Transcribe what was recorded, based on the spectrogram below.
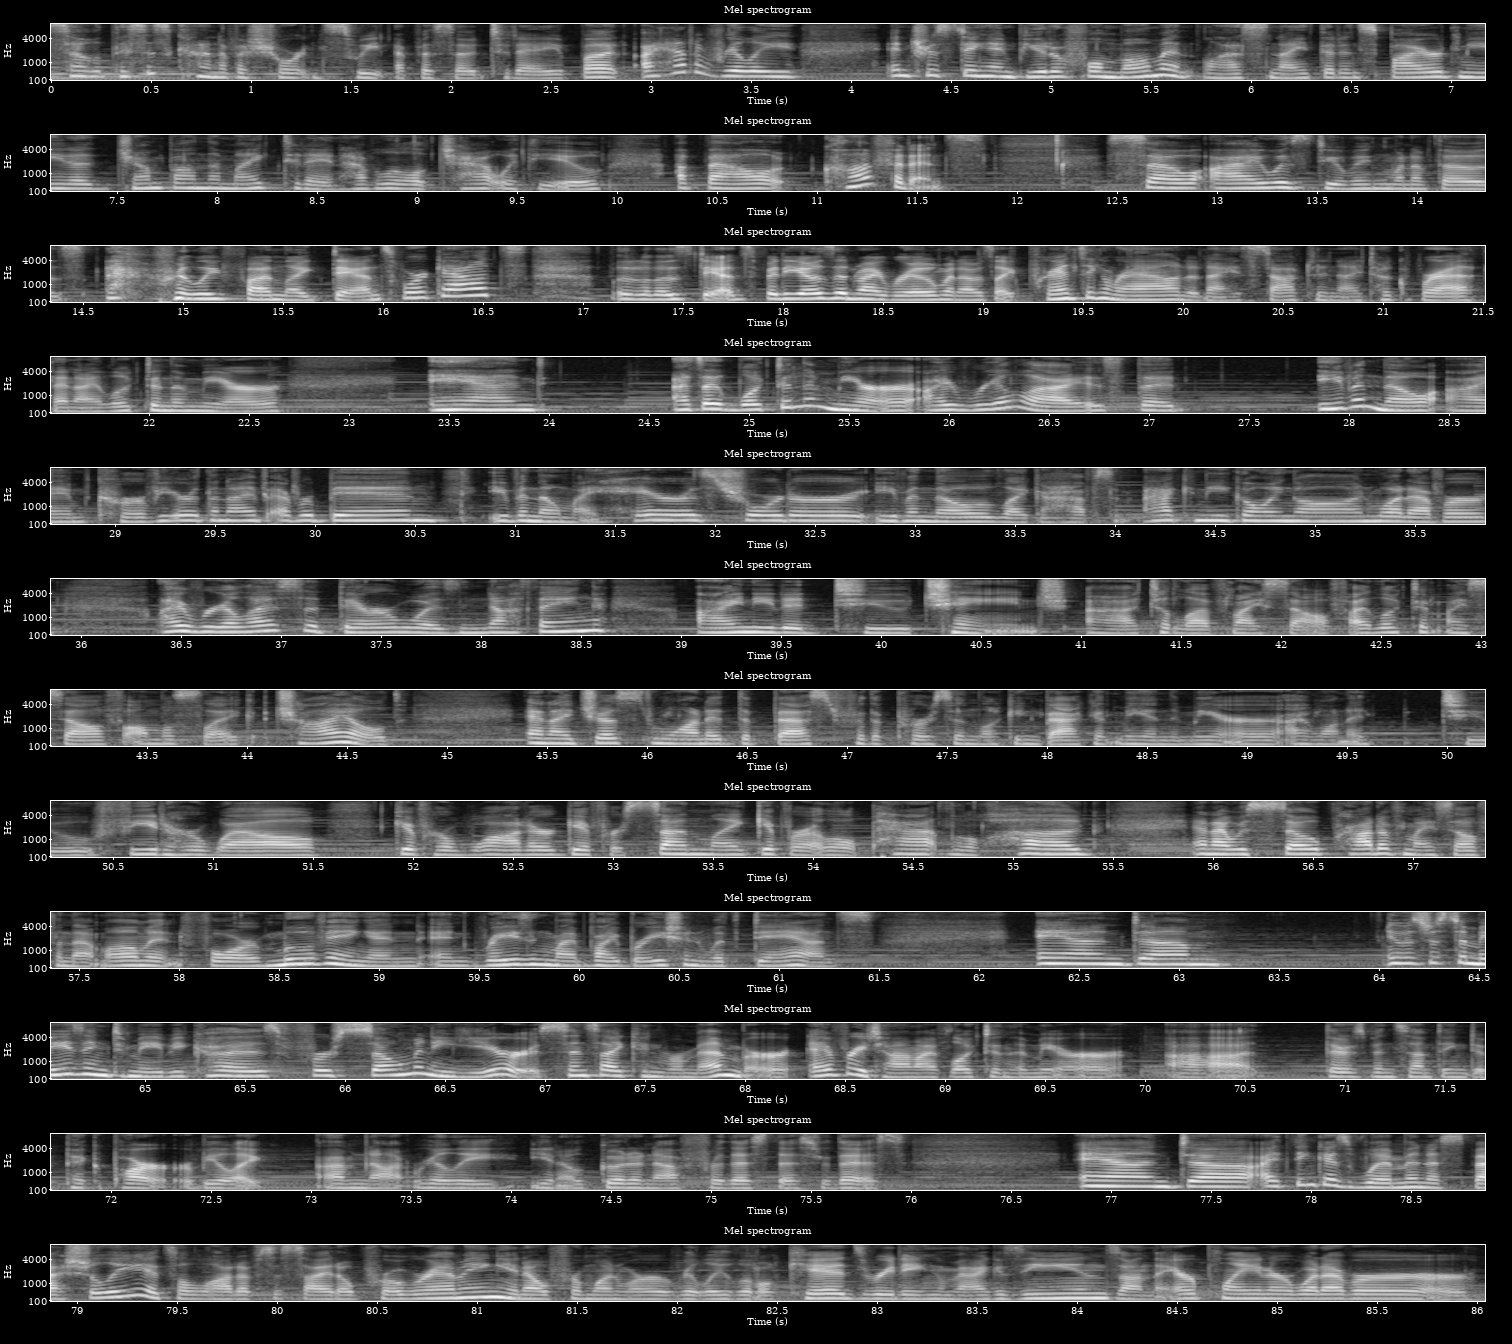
So, this is kind of a short and sweet episode today, but I had a really interesting and beautiful moment last night that inspired me to jump on the mic today and have a little chat with you about confidence. So, I was doing one of those really fun, like dance workouts, one of those dance videos in my room, and I was like prancing around, and I stopped and I took a breath and I looked in the mirror. And as I looked in the mirror, I realized that even though I am curvier than I've ever been, even though my hair is shorter, even though like I have some acne going on, whatever, I realized that there was nothing I needed to change uh, to love myself. I looked at myself almost like a child, and I just wanted the best for the person looking back at me in the mirror. I wanted to feed her well, give her water, give her sunlight, give her a little pat, little hug. And I was so proud of myself in that moment for moving and, and raising my vibration with dance. And um, it was just amazing to me because for so many years, since I can remember, every time I've looked in the mirror, uh, there's been something to pick apart or be like, I'm not really, you know, good enough for this, this, or this. And uh, I think as women, especially, it's a lot of societal programming, you know, from when we're really little kids reading magazines on the airplane or whatever, or,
